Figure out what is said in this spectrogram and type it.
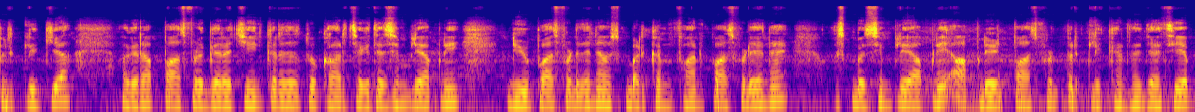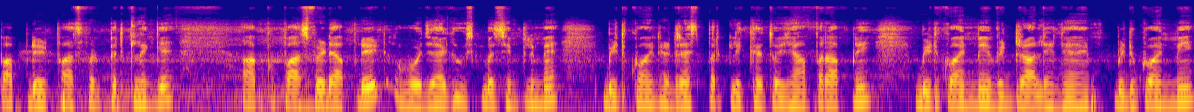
पर क्लिक किया, अगर आप पासवर्ड वगैरह चेंज कर तो कार चाहिए तो सिंपली आपने न्यू पासवर्ड देना है, उसके बाद कन्फर्म पासवर्ड देना है, उसके बाद सिंपली आपने अपडेट पासवर्ड पर क्लिक करना है। जैसे ही आप अपडेट पासवर्ड पर क्लिक आपको पासवर्ड अपडेट हो जाएगा। उसके बाद सिंपली मैं बिटकॉइन एड्रेस पर क्लिक करता हूँ। यहाँ पर आपने बिटकॉइन में विड्रा लेना है। बिटकॉइन में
